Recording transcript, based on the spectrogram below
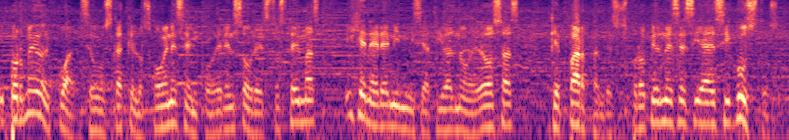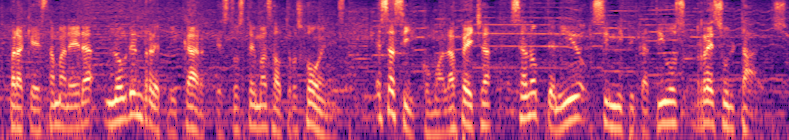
y por medio del cual se busca que los jóvenes se empoderen sobre estos temas y generen iniciativas novedosas que partan de sus propias necesidades y gustos, para que de esta manera logren replicar estos temas a otros jóvenes. Es así como a la fecha se han obtenido significativos resultados.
